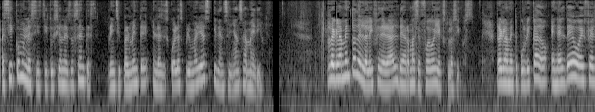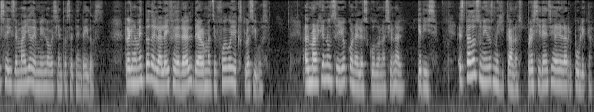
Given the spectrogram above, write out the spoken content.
así como en las instituciones docentes, principalmente en las escuelas primarias y de enseñanza media. Reglamento de la Ley Federal de Armas de Fuego y Explosivos. Reglamento publicado en el DOF el 6 de mayo de 1972. Reglamento de la Ley Federal de Armas de Fuego y Explosivos. Al margen un sello con el escudo nacional, que dice Estados Unidos Mexicanos, Presidencia de la República,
